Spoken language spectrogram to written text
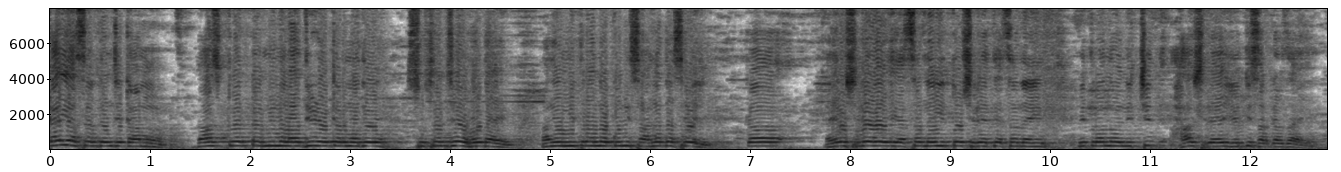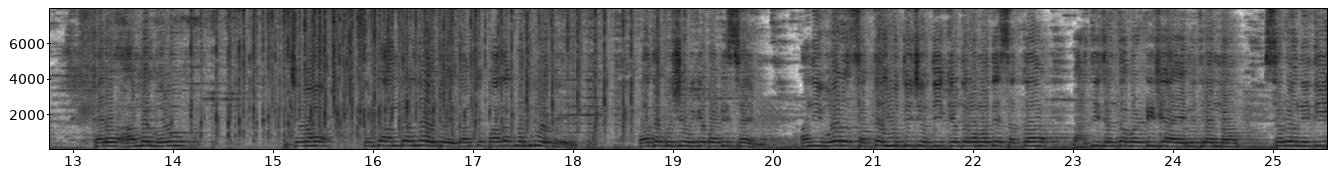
काही असेल त्यांचे कामं. आज ट्रक टर्मिनल आज दीड एकरमध्ये सुसज्ज होत आहे. आणि मित्रांनो कोणी सांगत असेल का हे श्रेय याचं नाही तो श्रेय त्याचं नाही. मित्रांनो निश्चित हा श्रेय युती सरकारचा आहे. कारण अमोल भाऊ जेव्हा समजा आमदार न होते तर आमचे पालकमंत्री होते. राधाकृष्ण विखे पाटील साहेब. आणि वर सत्ता युतीची होती केंद्रामध्ये सत्ता भारतीय जनता पार्टीची आहे मित्रांनो सर्व निधी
